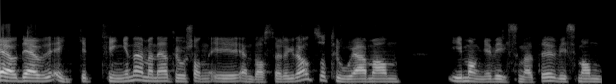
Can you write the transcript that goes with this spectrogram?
er jo, det er jo enkelttingene, men jeg tror sånn i enda større grad så tror jeg man i mange virksomheter, hvis man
